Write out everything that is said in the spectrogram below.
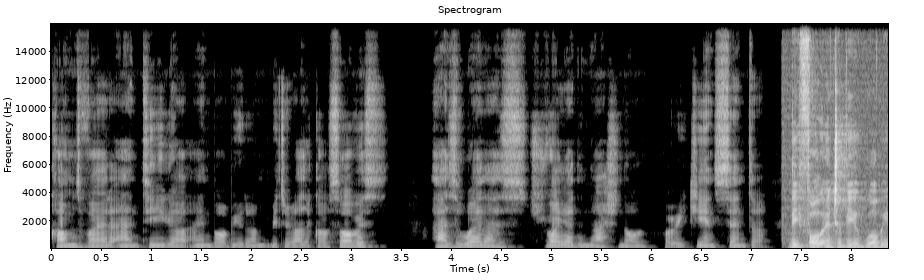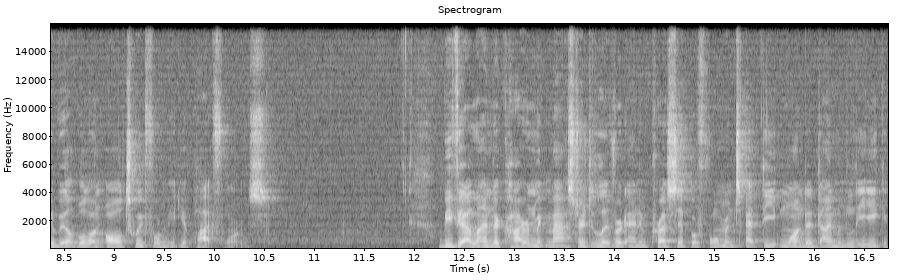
comes via the Antigua and Barbuda Meteorological Service as well as via the National Hurricane Center. The full interview will be available on all 284 media platforms. BVI lander Kyron McMaster delivered an impressive performance at the Wanda Diamond League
